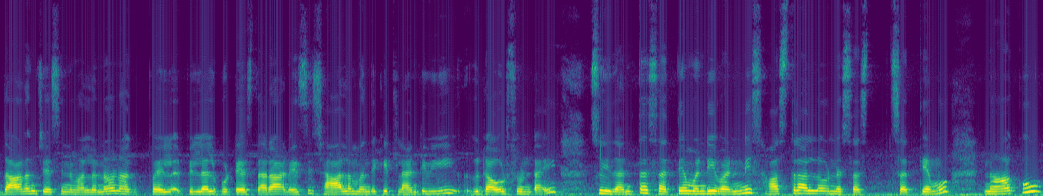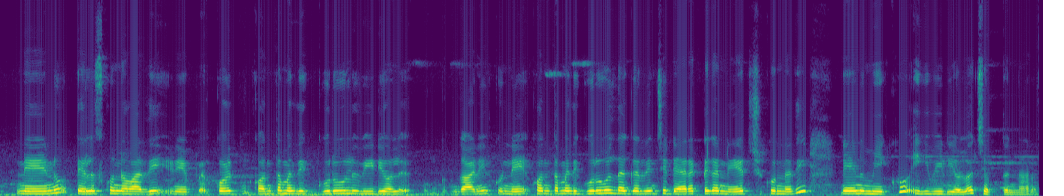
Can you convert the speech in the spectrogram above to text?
దానం చేసిన వల్లనో నాకు పిల్ల పిల్లలు పుట్టేస్తారా అనేసి చాలామందికి ఇట్లాంటివి డౌట్స్ ఉంటాయి. సో ఇదంతా సత్యం అండి. ఇవన్నీ శాస్త్రాల్లో ఉన్న సత్యము. నాకు నేను తెలుసుకున్నది కొంతమంది గురువులు వీడియోలు కానీ కొంతమంది గురువుల దగ్గర నుంచి డైరెక్ట్గా నేర్చుకున్నది నేను మీకు ఈ వీడియోలో చెప్తున్నాను.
